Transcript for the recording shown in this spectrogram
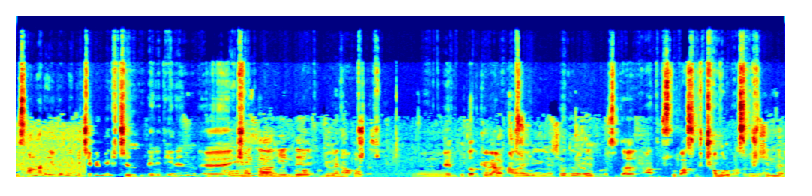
insanlar evlerine geçebilmek için belediyenin e, işletmeleri sahilde güven apart. E, Evet burada da güven apart sahibinin yaşadığı ev Burası da artık su basmış, çamur su basmış. içinde.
